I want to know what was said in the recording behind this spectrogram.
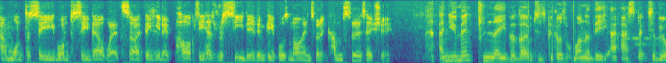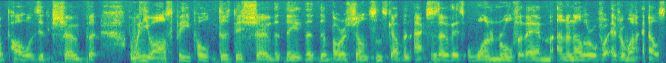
and want to see want to see dealt with. So I think you know party has receded in people's minds when it comes to this issue. And you mentioned Labour voters because one of the aspects of your poll is that it showed that when you ask people, does this show that the, the, Boris Johnson's government acts as though there's one rule for them and another rule for everyone else?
